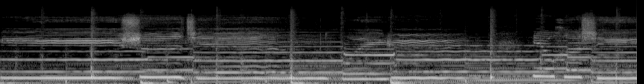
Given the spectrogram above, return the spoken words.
一时间回语，又何惜？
